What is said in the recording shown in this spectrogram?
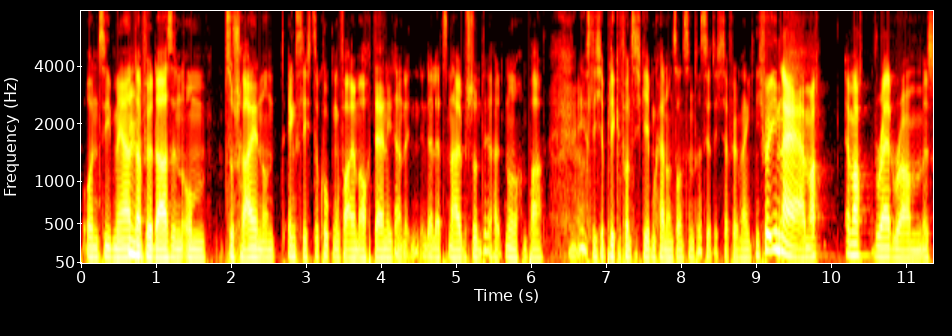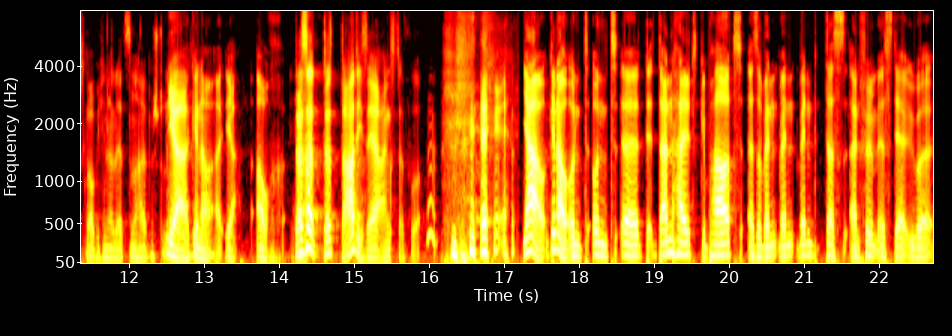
und sie mehr mhm. dafür da sind, um zu schreien und ängstlich zu gucken. Vor allem auch Danny dann in, in der letzten halben Stunde halt nur noch ein paar ja. ängstliche Blicke von sich geben kann und sonst interessiert sich der Film eigentlich nicht für ihn. Naja, er macht er macht Red Rum, ist, glaube ich, in der letzten halben Stunde. Ja, genau, ja, auch. Das hat, das, da hatte ich sehr Angst davor. ja, genau, und, und äh, dann halt gepaart, also wenn, wenn, wenn das ein Film ist, der über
